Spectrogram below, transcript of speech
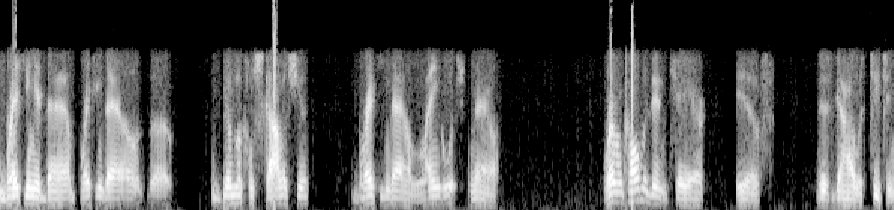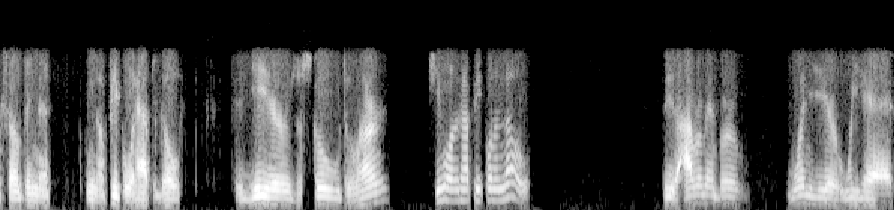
breaking it down, breaking down the biblical scholarship, breaking down language. Now, Reverend Colemon didn't care if this guy was teaching something that, you know, people would have to go to years of school to learn. She wanted her people to know. You know, I remember one year we had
